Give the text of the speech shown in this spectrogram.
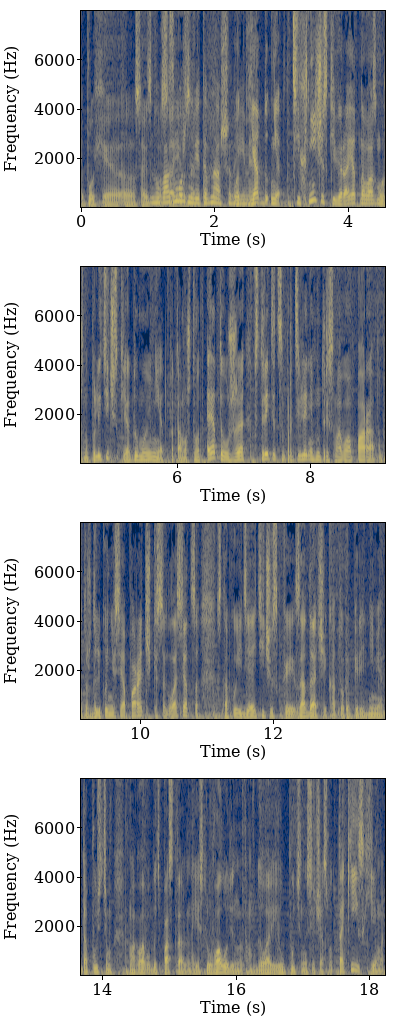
эпохи э, Советского ну, возможно Союза. ли это в наше вот время? Я, нет, технически, вероятно, возможно. Политически, я думаю, нет. Потому что вот это уже встретит сопротивление внутри самого аппарата. Потому что далеко не все аппаратчики согласятся с такой идиотической задачей, которая перед ними, допустим, могла бы быть поставлена. Если у Володина там в голове и у Путина сейчас вот такие схемы,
